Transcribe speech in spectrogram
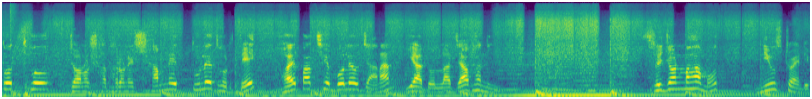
তথ্য জনসাধারণের সামনে তুলে ধরতে ভয় পাচ্ছে বলেও জানান Yadullah Javani. Srijan Mahmud, news twenty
